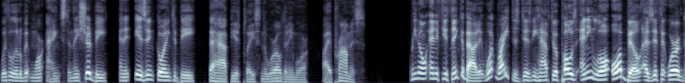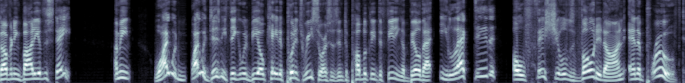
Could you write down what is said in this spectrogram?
with a little bit more angst than they should be, and it isn't going to be the happiest place in the world anymore. I promise. You know, and if you think about it, what right does Disney have to oppose any law or bill as if it were a governing body of the state? I mean, why would why would Disney think it would be okay to put its resources into publicly defeating a bill that elected officials voted on and approved?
